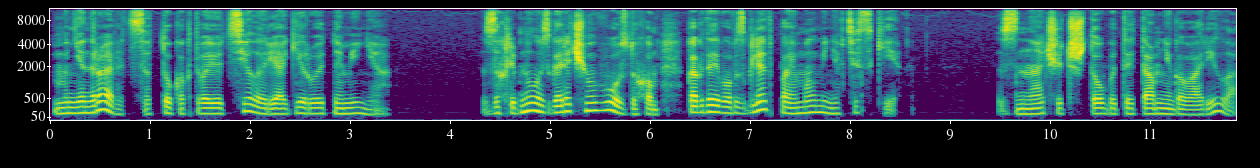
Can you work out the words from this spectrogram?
Мне нравится то, как твое тело реагирует на меня. Захлебнулась горячим воздухом, когда его взгляд поймал меня в тиски. Значит, что бы ты там ни говорила,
